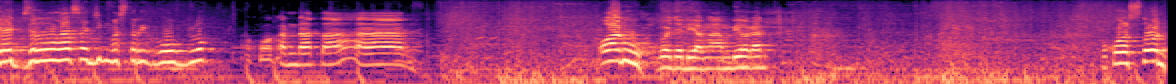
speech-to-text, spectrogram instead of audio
Gak jelas anjing Mastery goblok. Aku akan datang. Waduh, gue jadi yang ngambil kan. Pukul stun.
